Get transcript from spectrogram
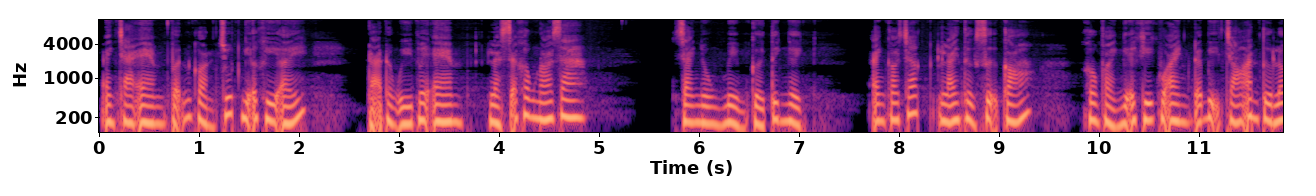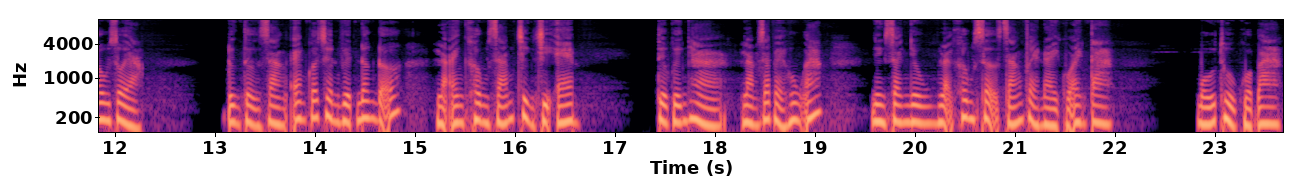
anh trai em vẫn còn chút nghĩa khí ấy. Đã đồng ý với em là sẽ không nói ra. Giang Nhung mỉm cười tinh nghịch, anh có chắc là anh thực sự có? Không phải nghĩa khí của anh đã bị chó ăn từ lâu rồi à? Đừng tưởng rằng em có Trần Việt nâng đỡ là anh không dám chừng trị em. Tiêu Kính Hà làm ra vẻ hung ác, nhưng Giang Nhung lại không sợ dáng vẻ này của anh ta. Mối thủ của ba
